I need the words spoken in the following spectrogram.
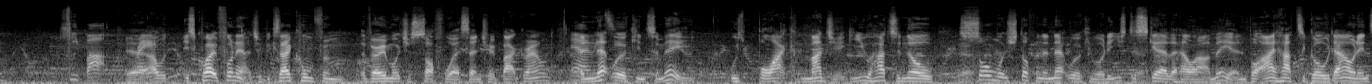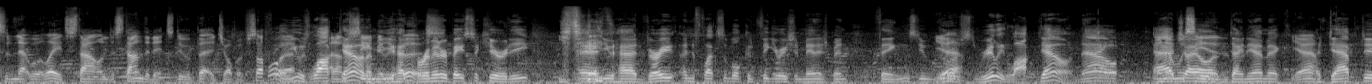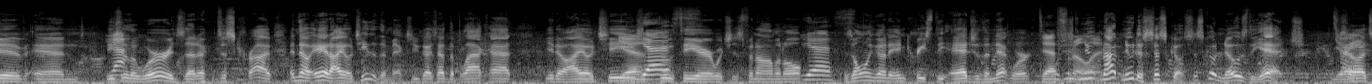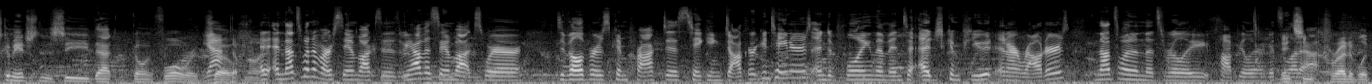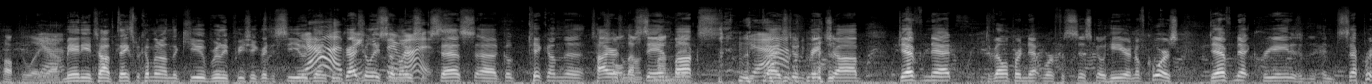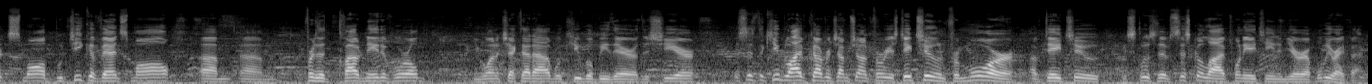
keep up. Yeah, right? I would, it's quite funny actually because I come from a very much a software-centric background, Yeah, and me too. networking to me was black magic. You had to know so much stuff in the networking world. It used to scare the hell out of me, and but I had to go down into the network layer to start understanding it to do a better job of software. Well, you was locked down. I mean, the you had perimeter-based security, You and you had very inflexible configuration management things. You Yeah. were really locked down. Now, Right. And we're agile seeing- and dynamic, Yeah. adaptive, and these Yeah. are the words that are described. And now add IoT to the mix. You guys have the black hat, you know, IoT Yeah. Yes. booth here, which is phenomenal. Yes. is only going to increase the edge of the network. Which is Definitely. new, not new to Cisco. Cisco knows the edge. Yeah. So it's going to be interesting to see that going forward. Yeah, So. Definitely. and, and that's one of our sandboxes. We have a sandbox where developers can practice taking Docker containers and deploying them into edge compute in our routers, and that's one that's really popular and gets a It's lot of. incredibly popular. Yeah. Yeah. Mandy and Tom, thanks for coming on the Cube. Really appreciate it. Great to see you Yeah, again. thank you Congratulations so on your success. Uh, go kick on the tires Fall on the down to Monday. sandbox. you guys doing a great job. DevNet, developer network for Cisco here. And of course, DevNet created a separate small boutique event, small um, um, for the cloud native world. You want to check that out. Cube will be there this year. This is the Cube Live coverage. I'm John Furrier. Stay tuned for more of day two, exclusive Cisco Live 2018 in Europe. We'll be right back.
